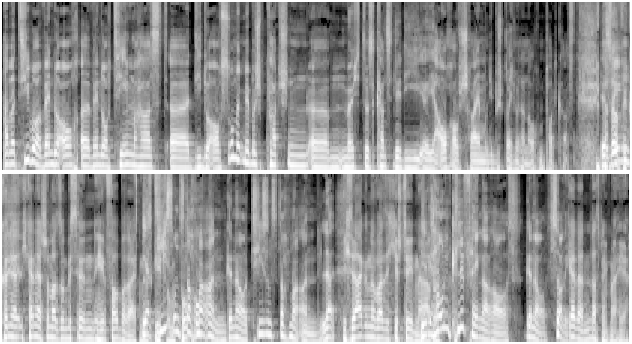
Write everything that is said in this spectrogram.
aber Tibor, wenn du auch, äh, wenn du auch Themen hast, äh, die du auch so mit mir bequatschen ähm, möchtest, kannst du dir die äh, ja auch aufschreiben und die besprechen wir dann auch im Podcast. Pass auf, wir können ja, ich kann ja schon mal so ein bisschen hier vorbereiten. ja, tease um uns doch Popo. mal an, genau, tease uns doch mal an. La Ich sage nur, was ich hier stehen ja, habe. wir hauen einen Cliffhanger raus, genau, sorry. Ja, dann lass mich mal hier.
